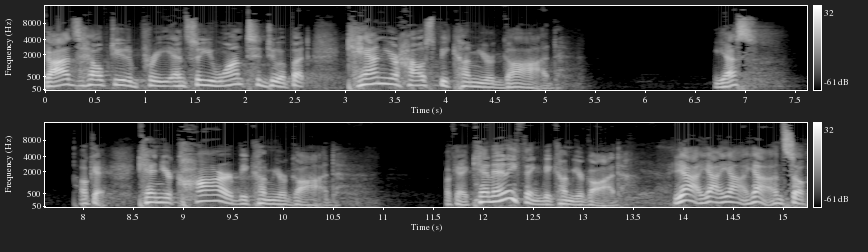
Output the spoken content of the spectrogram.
God's helped you to pre, and so you want to do it. But can your house become your God? Yes? Okay. Can your car become your God? Okay. Can anything become your God? Yeah, yeah, yeah, yeah. And so,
